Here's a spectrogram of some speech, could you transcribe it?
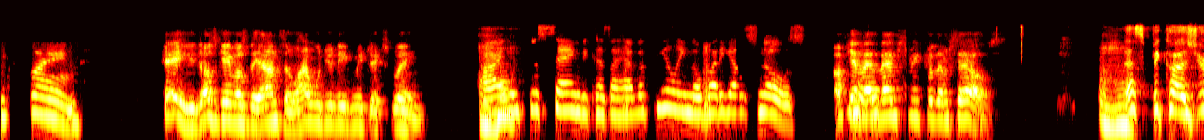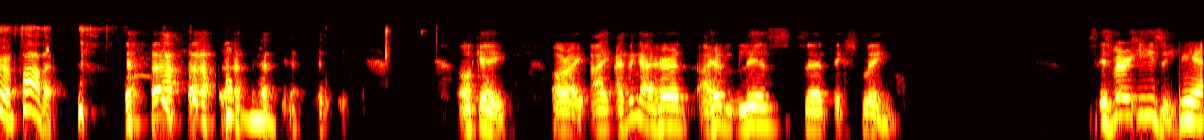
Explain. Hey, you just gave us the answer. Why would you need me to explain? I uh-huh. was just saying because I have a feeling nobody else knows. Okay, let them speak for themselves. Mm-hmm. That's because you're a father. okay, all right. I, I think I heard I heard Liz said explain. It's very easy. Yeah.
